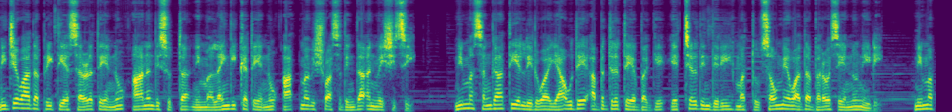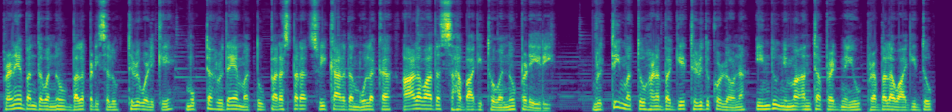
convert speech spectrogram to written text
ನಿಜವಾದ ಪ್ರೀತಿಯ ಸರಳತೆಯನ್ನು ಆನಂದಿಸುತ್ತಾ ನಿಮ್ಮ ಲೈಂಗಿಕತೆಯನ್ನು ಆತ್ಮವಿಶ್ವಾಸದಿಂದ ಅನ್ವೇಷಿಸಿ. ನಿಮ್ಮ ಸಂಗಾತಿಯಲ್ಲಿರುವ ಯಾವುದೇ ಅಭದ್ರತೆಯ ಬಗ್ಗೆ ಎಚ್ಚರದಿಂದಿರಿ ಮತ್ತು ಸೌಮ್ಯವಾದ ಭರವಸೆಯನ್ನು ನೀಡಿ. ನಿಮ್ಮ ಪ್ರಣಯಬಂಧವನ್ನು ಬಲಪಡಿಸಲು ತಿಳುವಳಿಕೆ, ಮುಕ್ತ ಹೃದಯ ಮತ್ತು ಪರಸ್ಪರ ಸ್ವೀಕಾರದ ಮೂಲಕ ಆಳವಾದ ಸಹಭಾಗಿತ್ವವನ್ನು ಪಡೆಯಿರಿ. ವೃತ್ತಿ ಮತ್ತು ಹಣ ಬಗ್ಗೆ ತಿಳಿದುಕೊಳ್ಳೋಣ. ಇಂದು ನಿಮ್ಮ ಅಂತಃಪ್ರಜ್ಞೆಯು ಪ್ರಬಲವಾಗಿದ್ದು,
